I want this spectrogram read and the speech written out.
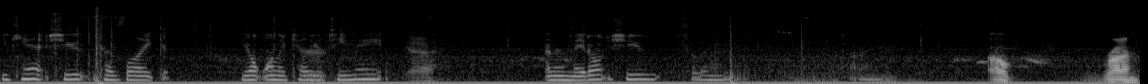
you can't shoot because like, you don't want to kill your teammate Yeah. And then they don't shoot, so then... Oh, run.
